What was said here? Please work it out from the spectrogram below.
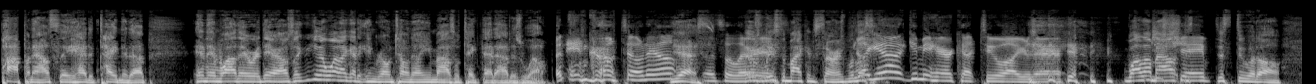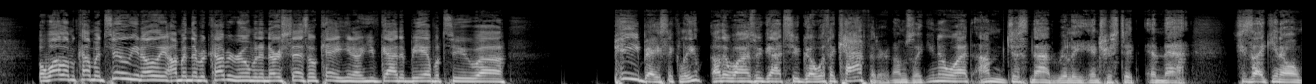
popping out, so they had to tighten it up. And then while they were there, I was like, you know what? I got an ingrown toenail. You might as well take that out as well. an ingrown toenail Yes, that's That hilarious was least of my concerns. But like, you know, give me a haircut too while you're there. while I'm Just out, shave. just, just do it all. But while I'm coming to, you know, I'm in the recovery room and the nurse says, okay, you know, you've got to be able to uh, pee basically. Otherwise, we've got to go with a catheter. And I was like, you know what? I'm just not really interested in that. She's like, you know,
